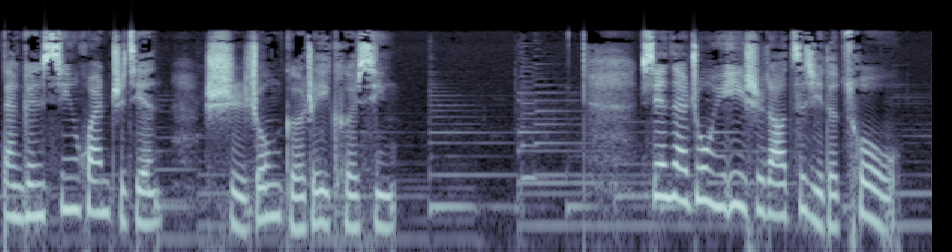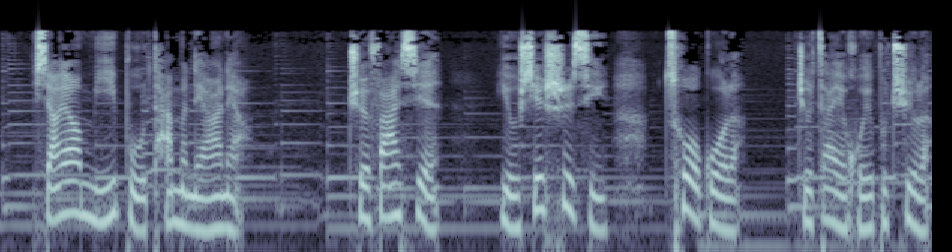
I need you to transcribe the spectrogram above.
但跟新欢之间始终隔着一颗心。现在终于意识到自己的错误，想要弥补他们俩俩，却发现有些事情错过了就再也回不去了。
